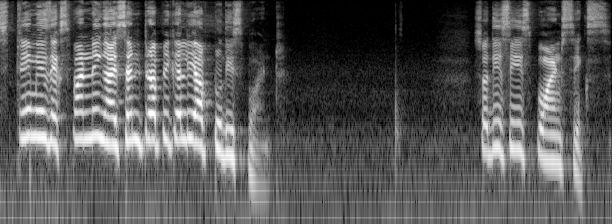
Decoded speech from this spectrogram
stream is expanding isentropically up to this point. So, this is 0.6.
